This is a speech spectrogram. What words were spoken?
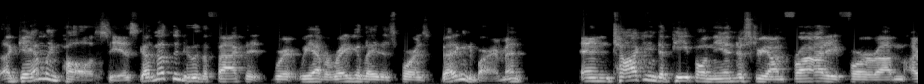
a gambling policy? It's got nothing to do with the fact that we we have a regulated sports betting environment. and talking to people in the industry on Friday for um, I,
